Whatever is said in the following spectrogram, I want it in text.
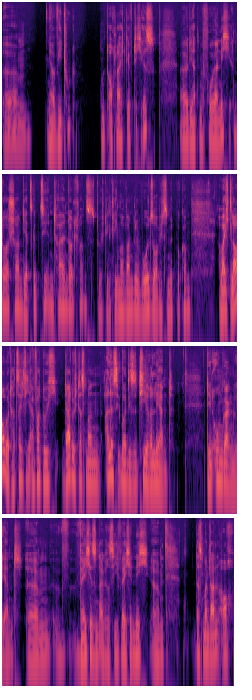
ähm, ja, wehtut und auch leicht giftig ist. Äh, die hatten wir vorher nicht in Deutschland. Jetzt gibt es sie in Teilen Deutschlands durch den Klimawandel wohl, so habe ich das mitbekommen. Aber ich glaube tatsächlich einfach durch, dadurch, dass man alles über diese Tiere lernt, den Umgang lernt, ähm, welche sind aggressiv, welche nicht, ähm, dass man dann auch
